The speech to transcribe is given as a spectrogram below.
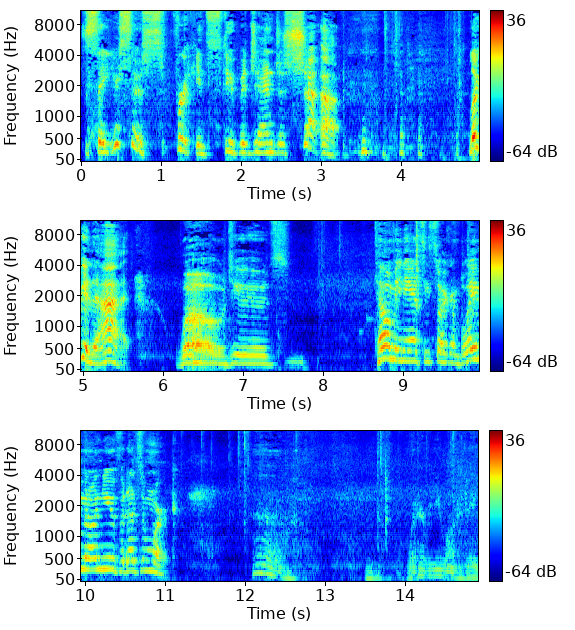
Say, you're so freaking stupid, Jenn. Just shut up. Look at that. Whoa, dudes. Tell me, Nancy, so I can blame it on you if it doesn't work. Oh. Whatever you want to do.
